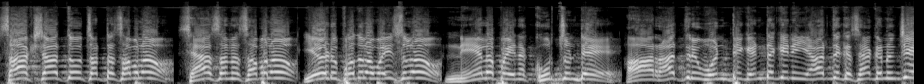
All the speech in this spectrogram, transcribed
సాక్షాత్తు చట్ట సభలో శాసన సభలో ఏడు పదుల వయసులో నేలపైన కూర్చుంటే ఆ రాత్రి ఒంటి గంటకి నీ ఆర్థిక శాఖ నుంచి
